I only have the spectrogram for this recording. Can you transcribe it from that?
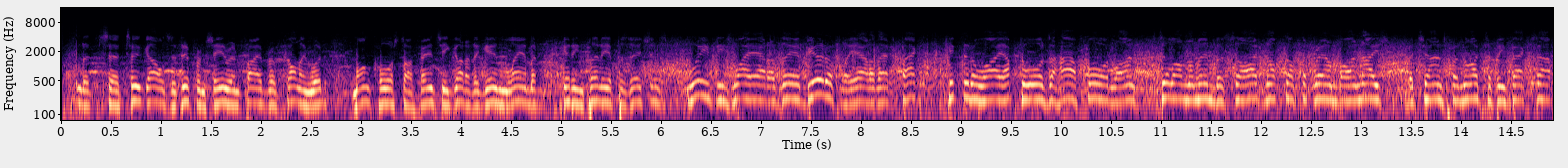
It's uh, two goals of difference here in favour of Collingwood. Monkhorst, I fancy, got it again. Lambert getting plenty of possessions. Weaved his way out of there beautifully out of that pack. Kicked it away up towards the half-forward line. Still on the member side. Knocked off the ground by Naish. A chance for Knight to be backs up.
